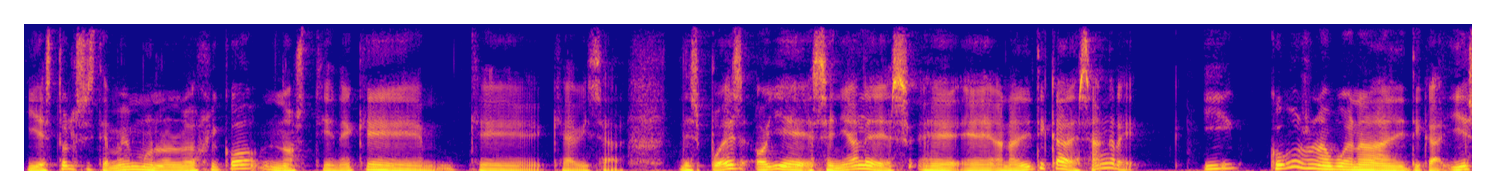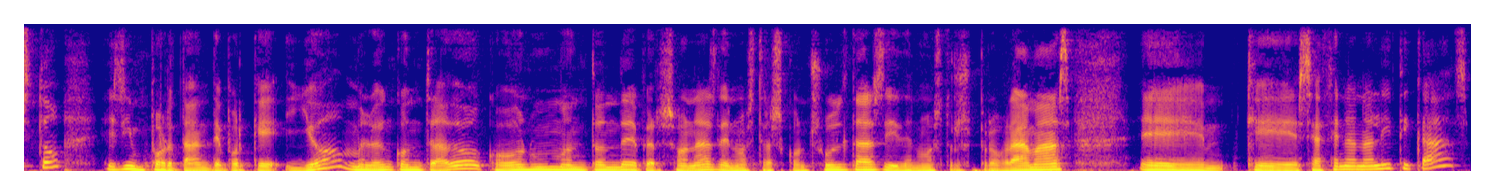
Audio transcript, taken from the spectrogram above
Y esto el sistema inmunológico nos tiene que, avisar. Después, oye, señales, eh, eh, analítica de sangre. ¿Y cómo es una buena analítica? Y esto es importante porque yo me lo he encontrado con un montón de personas de nuestras consultas y de nuestros programas eh, que se hacen analíticas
